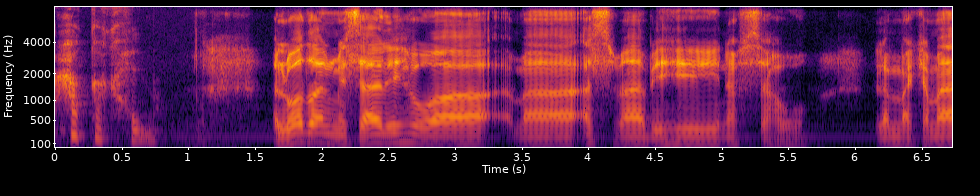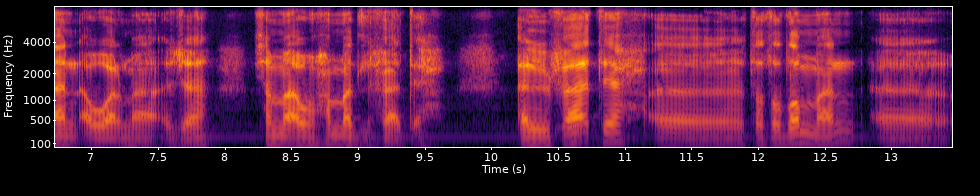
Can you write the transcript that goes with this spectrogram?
حقق حلمه؟ الوضع المثالي هو ما أسمى به نفسه لما كمان أول ما جاء سمى أبو محمد الفاتح الفاتح آه، تتضمن آه،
